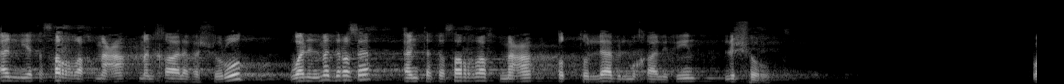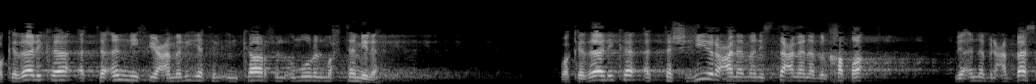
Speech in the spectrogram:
أن يتصرف مع من خالف الشروط وللمدرسة أن تتصرف مع الطلاب المخالفين للشروط. وكذلك التأني في عملية الإنكار في الأمور المحتملة. وكذلك التشهير على من استعلن بالخطأ لأن ابن عباس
